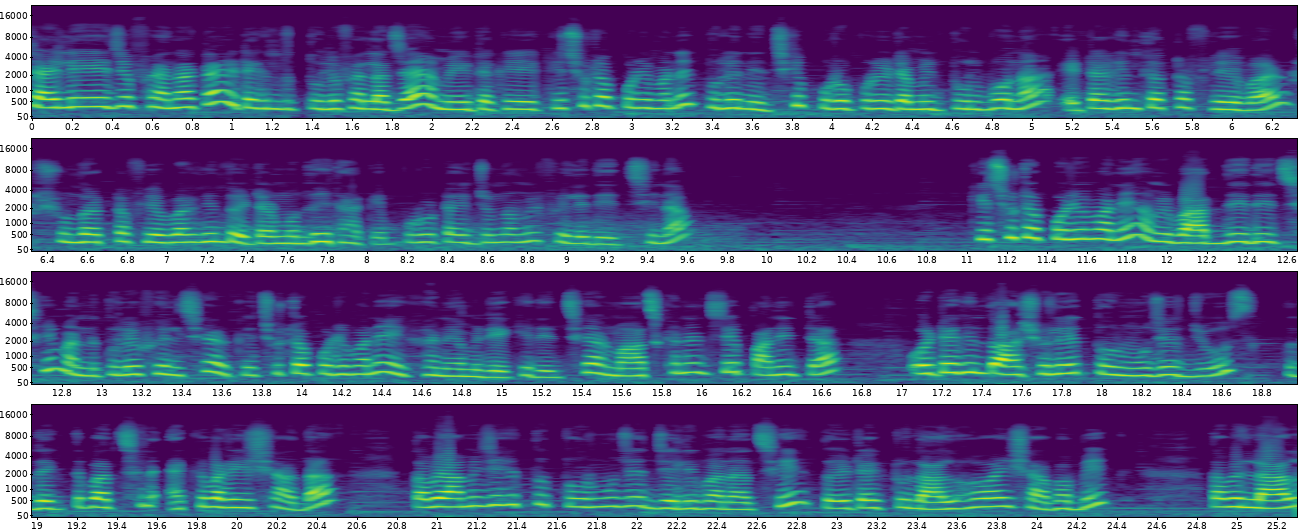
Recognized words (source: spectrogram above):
চাইলে এই যে ফেনাটা, এটা কিন্তু তুলে ফেলা যায়। আমি এটাকে কিছুটা পরিমাণে তুলে নিচ্ছি। পুরোপুরি এটা আমি তুলবো না। এটা কিন্তু একটা ফ্লেভার সুন্দর একটা ফ্লেভার কিন্তু এটার মধ্যেই থাকে। পুরোটা এর জন্য আমি ফেলে দিচ্ছি না। কিছুটা পরিমাণে আমি বাদ দিয়ে দিচ্ছি মানে তুলে ফেলছি আর কিছুটা পরিমাণে এখানে আমি রেখে দিচ্ছি। আর মাঝখানের যে পানিটা, ওইটা কিন্তু আসলে তরমুজের জুস তো দেখতে পাচ্ছেন, একেবারেই সাদা। তবে আমি যেহেতু তরমুজের জেলি বানাচ্ছি, তো এটা একটু লাল হওয়াই স্বাভাবিক। তবে লাল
